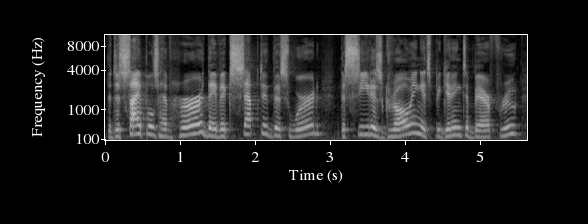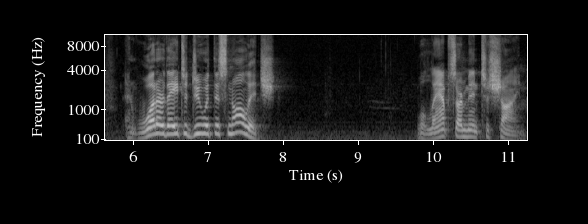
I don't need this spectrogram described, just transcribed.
The disciples have heard, they've accepted this word. The seed is growing, it's beginning to bear fruit. And what are they to do with this knowledge? Well, lamps are meant to shine.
